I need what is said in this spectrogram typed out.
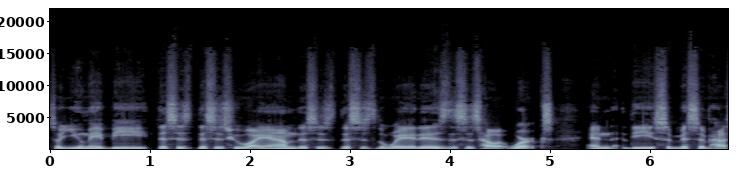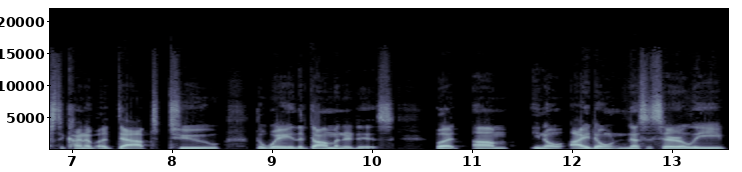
So you may be this is this is who I am, this is this is the way it is, this is how it works. And the submissive has to kind of adapt to the way the dominant is. But um, you know, I don't necessarily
